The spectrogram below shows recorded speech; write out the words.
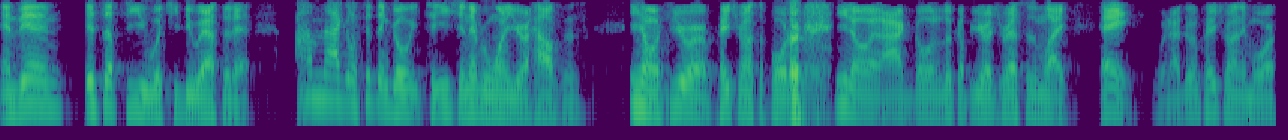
and then it's up to you what you do after that. I'm not going to sit there and go to each and every one of your houses. You know, if you're a Patreon supporter, you know, and I go and look up your addresses, I'm like, hey, we're not doing Patreon anymore,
